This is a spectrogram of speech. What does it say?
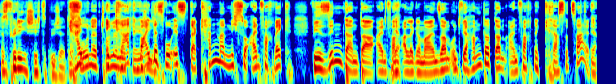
das ist für die Geschichtsbücher. Das ist Kein- so eine tolle ey, Gerade Location. weil es wo ist, da kann man nicht so einfach weg. Wir sind dann da einfach Ja. alle gemeinsam und wir haben dort dann einfach eine krasse Zeit. Ja.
